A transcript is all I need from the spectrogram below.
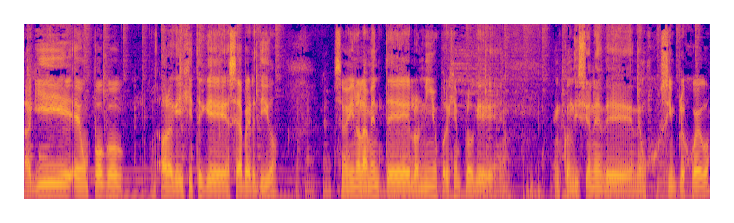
Aquí es un poco, ahora que dijiste que se ha perdido, se me vino a la mente los niños, por ejemplo, que en condiciones de, un simple juego,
